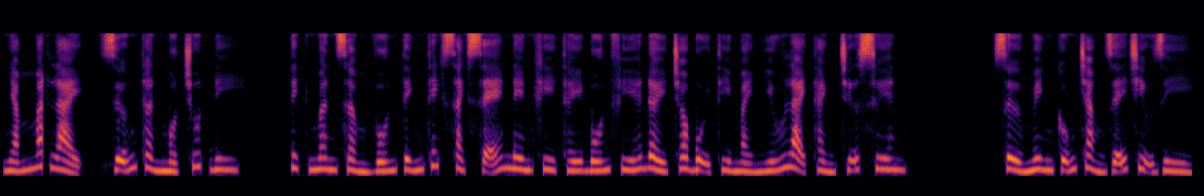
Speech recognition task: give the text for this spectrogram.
Nhắm mắt lại, dưỡng thần một chút đi. Tịch Mân sầm vốn tính thích sạch sẽ nên khi thấy bốn phía đầy cho bụi thì mày nhíu lại thành chữ xuyên. Sử Minh cũng chẳng dễ chịu gì,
